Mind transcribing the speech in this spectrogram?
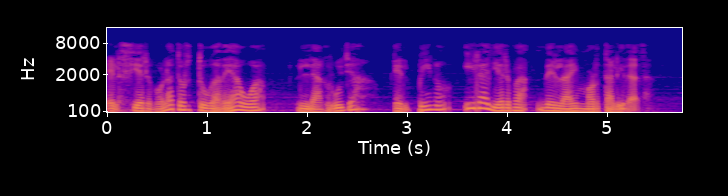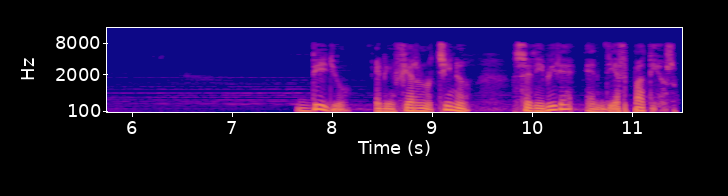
el ciervo, la tortuga de agua, la grulla, el pino y la hierba de la inmortalidad. Diyu, el infierno chino, se divide en diez patios.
